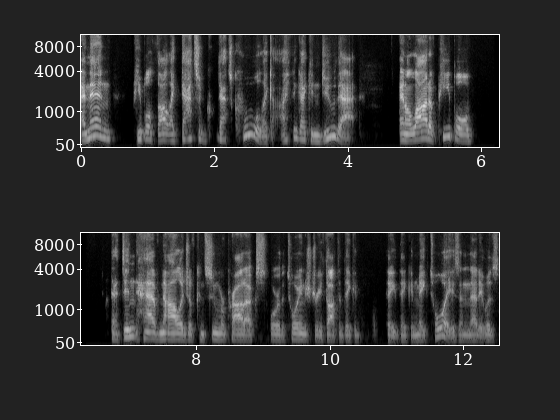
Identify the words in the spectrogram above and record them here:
And then people thought like that's a that's cool. Like I think I can do that. And a lot of people that didn't have knowledge of consumer products or the toy industry thought that they could they they could make toys and that it was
